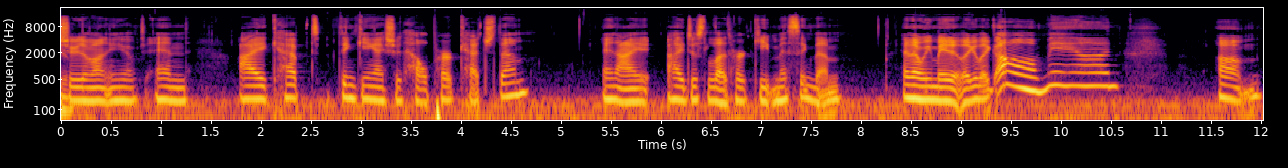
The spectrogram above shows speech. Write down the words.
you- shoot them on, and you have to, and I kept thinking I should help her catch them, and I I just let her keep missing them, and then we made it like like oh man, um,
